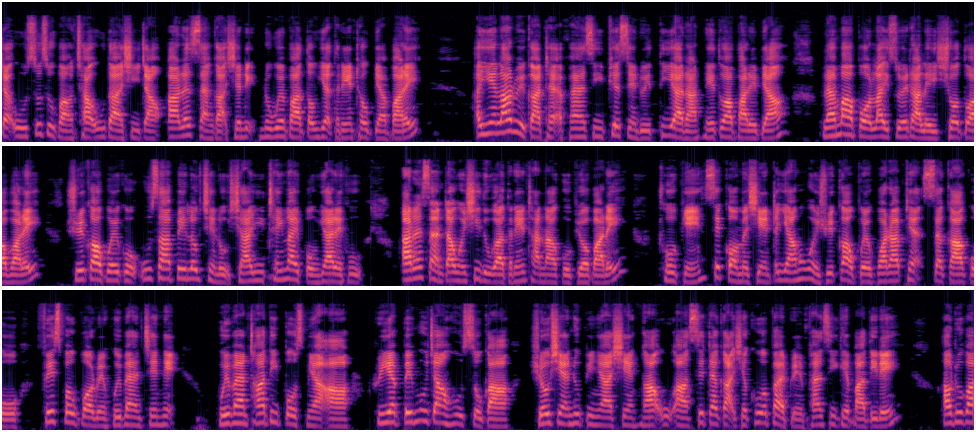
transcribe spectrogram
2ဦးစုစုပေါင်း6ဦးသာရှိကြောင်း RSN ကယနေ့နိုဝင်ဘာ3ရက်သတင်းထုတ်ပြန်ပါတယ်။အရင်လတွေကထက်အဖမ်းဆီးဖြစ်စဉ်တွေသိရတာနှဲသွားပါတယ်ဗျာ။လမ်းမပေါ်လိုက်ဆွဲတာလေးလျှော့သွားပါတယ်။ ရွေးကောက်ပွဲကိုဦးစားပေးလုပ်ချင်လို့ယာယီထိန်းလိုက်ပုံရတယ်ဟု RSN တာဝန်ရှိသူကသတင်းဌာနကိုပြောပါတယ်။ထို့ပြင်စစ်ကော်မရှင်တရားမဝင်ရွေးကောက်ပွဲဝါဒဖြန့်စက်ကားကို Facebook ပေါ်တွင်ဝေဖန်ခြင်းနှင့်ဝေဖန်ထားသည့် post များအားရီယက်ပေးမှုကြောင့်ဟုဆိုကာရုပ်ရှင်အမှုပညာရှင်9ဦးအားစစ်တပ်ကယခုအပတ်တွင်ဖမ်းဆီးခဲ့ပါသေးတယ်။အောက်တိုဘာ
